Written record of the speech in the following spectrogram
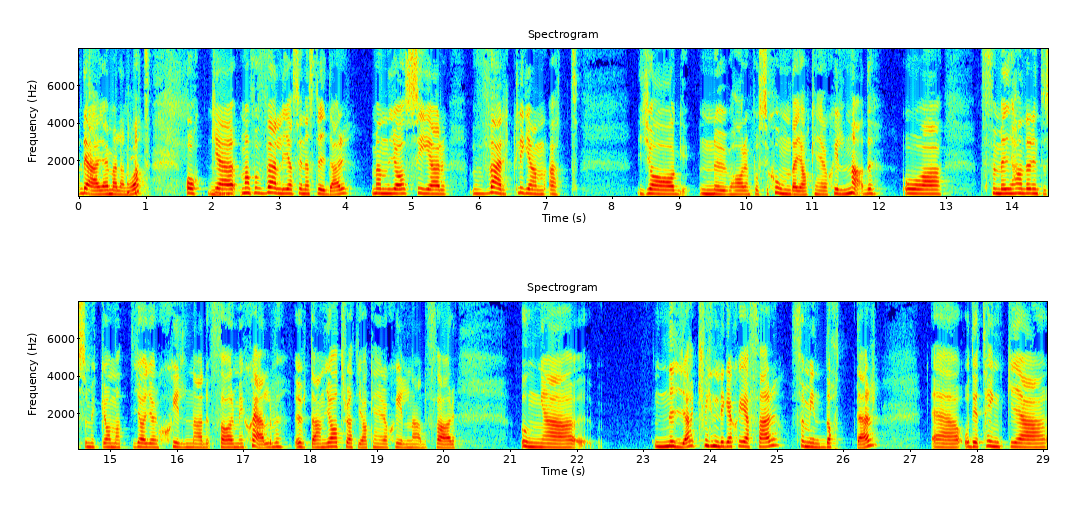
det är jag emellanåt. Och eh, man får välja sina strider. Men jag ser verkligen att jag nu har en position där jag kan göra skillnad. Och för mig handlar det inte så mycket om att jag gör skillnad för mig själv, utan jag tror att jag kan göra skillnad för unga nya kvinnliga chefer, för min dotter. Eh, och det tänker jag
